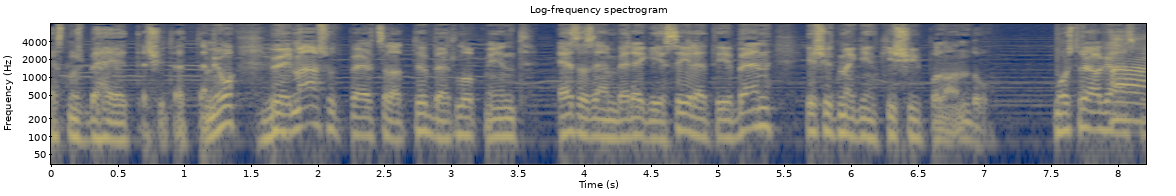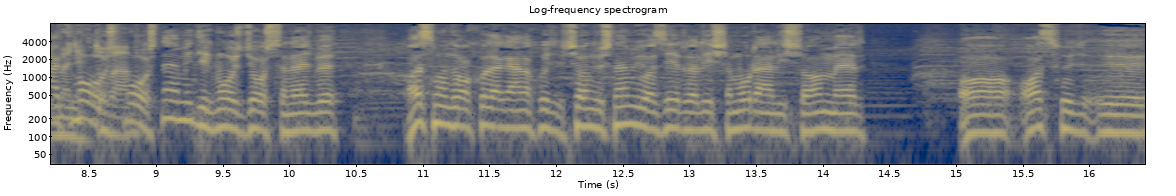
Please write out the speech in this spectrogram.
ezt most behelyettesítettem, jó? Ő egy másodperc alatt többet lop, mint ez az ember egész életében, és itt megint kisípolandó. Most reagálsz, Hát menjünk most, tovább? most, nem mindig most gyorsan egyből. Azt mondom a kollégának, hogy sajnos nem jó az érvelése morálisan, mert a, az, hogy ö,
